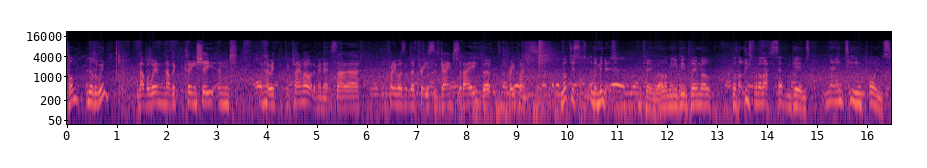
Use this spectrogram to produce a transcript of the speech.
Tom, another win. Another win, another clean sheet, and you know we're, playing well at the minute. So uh, probably wasn't the prettiest of games today, but three points. Not just in a minute you're playing well. I mean, you've been playing well, well at least for the last seven games. 19 points.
